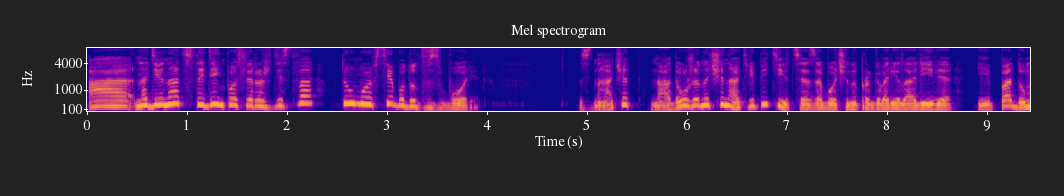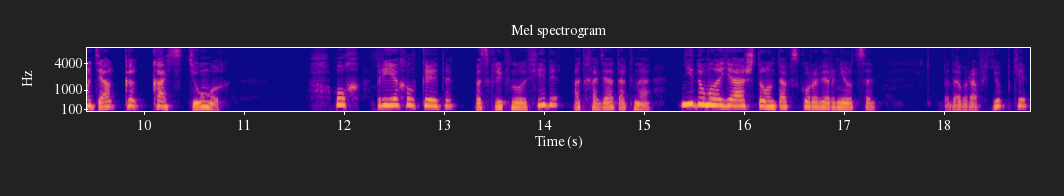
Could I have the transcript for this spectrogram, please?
А на двенадцатый день после Рождества, думаю, все будут в сборе. «Значит, надо уже начинать репетиции», — озабоченно проговорила Оливия, «и подумать о костюмах». «Ох, приехал Кейта!» — воскликнула Фиби, отходя от окна. «Не думала я, что он так скоро вернется». Подобрав юбки,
